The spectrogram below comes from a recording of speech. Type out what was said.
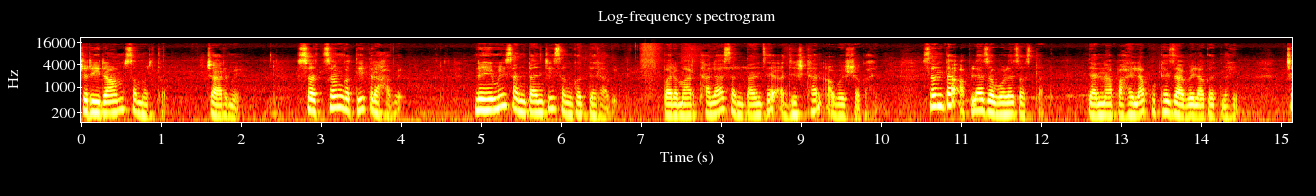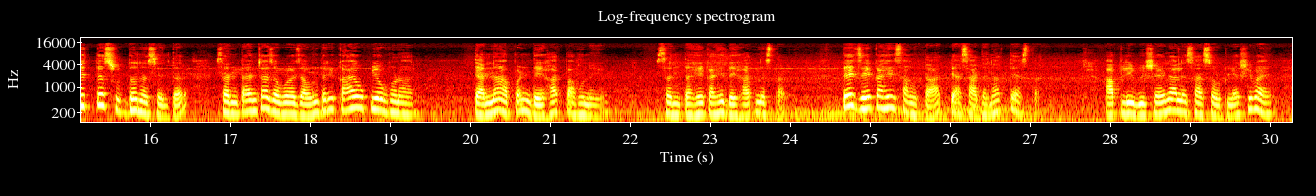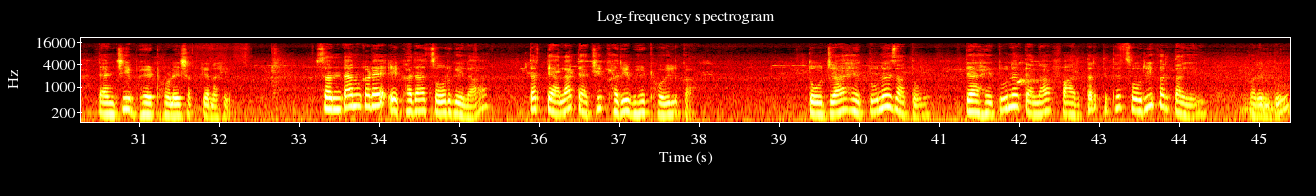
श्रीराम समर्थ. चार मे. सत्संगतीत राहावे. नेहमी संतांची संगत धरावी. परमार्थाला संतांचे अधिष्ठान आवश्यक आहे. संत आपल्या जवळच असतात. त्यांना पाहायला कुठे जावे लागत नाही. चित्त शुद्ध नसेल तर संतांच्या जवळ जाऊन तरी काय उपयोग होणार? त्यांना आपण देहात पाहू नये. संत हे काही देहात नसतात. ते जे काही सांगतात त्या साधनात ते असतात. आपली विषय लालसा सोडल्याशिवाय त्यांची भेट होणे शक्य नाही. संतांकडे एखादा चोर गेला तर त्याला त्याची खरी भेट होईल का? तो ज्या हेतूने जातो त्या हेतूने त्याला फार तर तिथे चोरी करता येईल. परंतु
